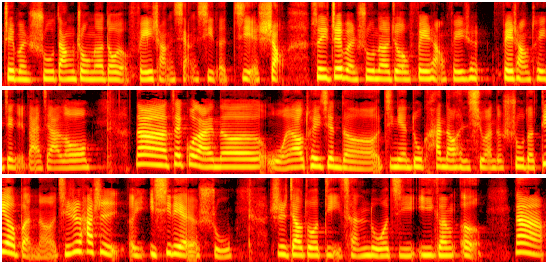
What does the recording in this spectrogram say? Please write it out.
这本书当中呢，都有非常详细的介绍，所以这本书呢，就非常非常非常推荐给大家喽。那再过来呢，我要推荐的今年度看到很喜欢的书的第二本呢，其实它是呃一系列的书，是叫做《底层逻辑一跟二》。那《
